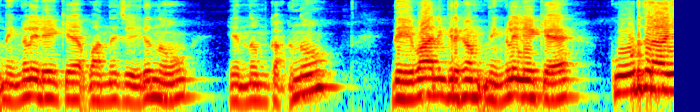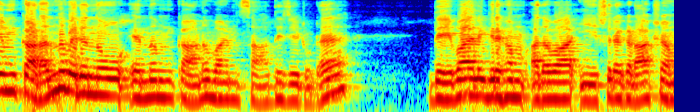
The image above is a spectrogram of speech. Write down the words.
നിങ്ങളിലേക്ക് വന്നു ചേരുന്നു എന്നും കാണുന്നു. ദൈവാനുഗ്രഹം നിങ്ങളിലേക്ക് കൂടുതലായും കടന്നു വരുന്നു എന്നും കാണുവാൻ സാധിച്ചിട്ടുണ്ട്. ദൈവാനുഗ്രഹം അഥവാ ഈശ്വര കടാക്ഷം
